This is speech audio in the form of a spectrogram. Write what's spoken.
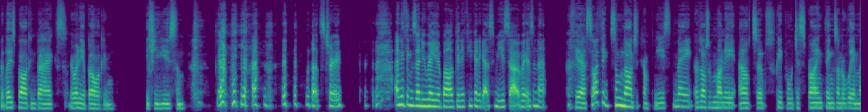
But those bargain bags are only a bargain if you use them. yeah, that's true. Anything's only really a bargain if you're going to get some use out of it, isn't it? Yeah, so I think some larger companies make a lot of money out of people just buying things on a whim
